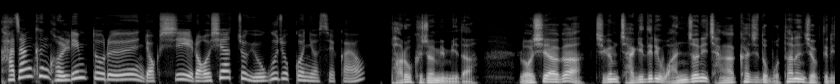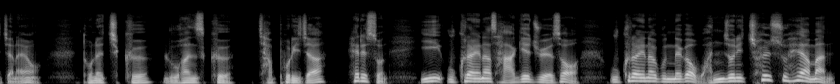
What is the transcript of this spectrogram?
가장 큰 걸림돌은 역시 러시아 쪽 요구 조건이었을까요? 바로 그 점입니다. 러시아가 지금 자기들이 완전히 장악하지도 못하는 지역들 있잖아요. 도네츠크, 루한스크, 자포리자, 헤르손 이 우크라이나 4개 주에서 우크라이나 군대가 완전히 철수해야만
